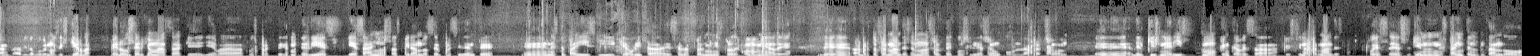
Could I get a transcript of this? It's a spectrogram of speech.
ha, habido gobiernos de izquierda, pero Sergio Massa, que lleva pues prácticamente 10, 10 años aspirando a ser presidente eh, en este país y que ahorita es el actual ministro de Economía de, de Alberto Fernández en una suerte de conciliación con la fracción eh, del kirchnerismo que encabeza Cristina Fernández, pues es quien está intentando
